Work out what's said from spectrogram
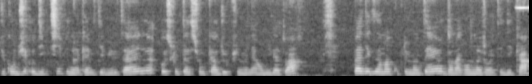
du conduit auditif et de la cavité buccale, auscultation cardio-pulmonaire obligatoire. Pas d'examen complémentaire dans la grande majorité des cas.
